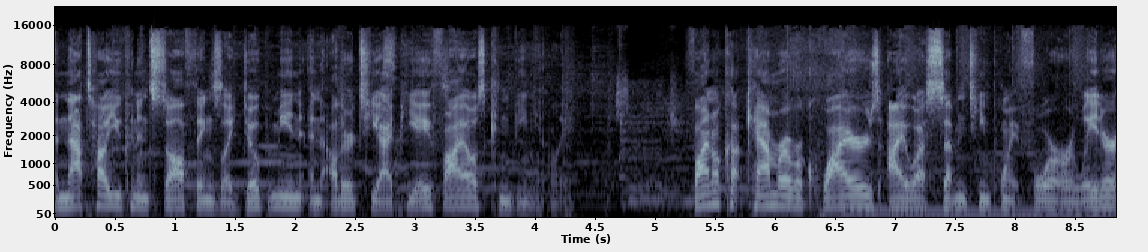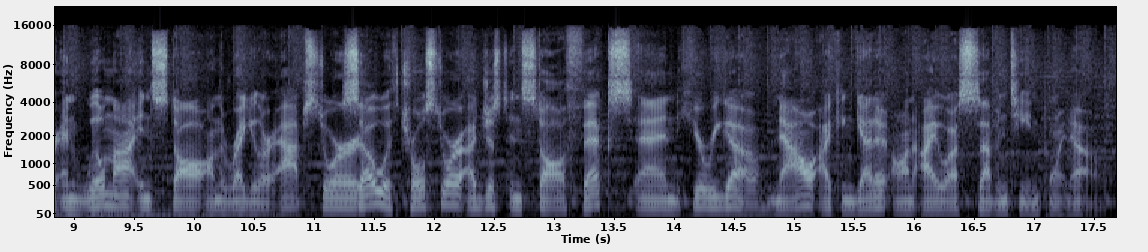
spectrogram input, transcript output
And that's how you can install things like dopamine and other TIPA files conveniently. Final Cut Camera requires iOS 17.4 or later and will not install on the regular App Store. So with TrollStore, I just install a fix and here we go. Now I can get it on iOS 17.0.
